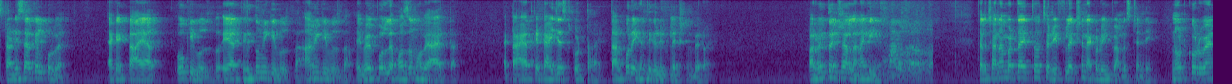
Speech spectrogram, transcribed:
স্টাডি সার্কেল করবেন। এক একটা আয়াত, ও কি বুঝলো? এই আয়াত থেকে তুমি কি বুঝলা? আমি কি বুঝলাম? এইভাবে পড়লে হজম হবে আয়াতটা। একটা আয়াতকে ডাইজেস্ট করতে হয়, তারপরে এখান থেকে রিফ্লেকশন বেরোয় পারবেন তো ইনশাআল্লাহ, নাকি? তাহলে ছয় নম্বর দায়িত্ব হচ্ছে reflection according to understanding note করবেন,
